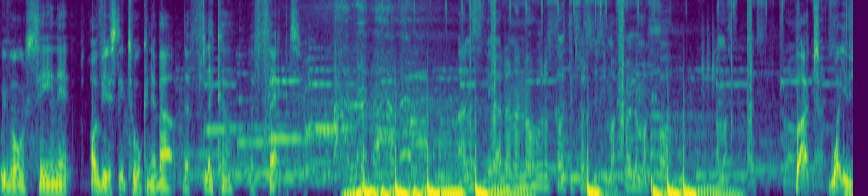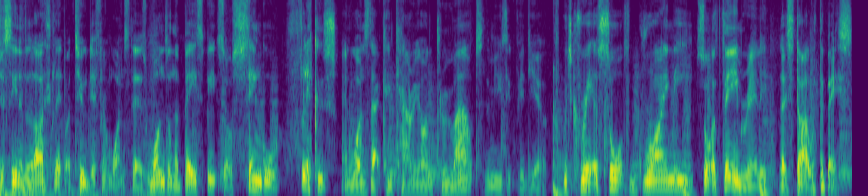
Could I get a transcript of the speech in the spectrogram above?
We've all seen it. Obviously talking about the flicker effect. Honestly, I don't know who the fuck to trust. Is he my friend or my foe? I'm a but what you've just seen in the last clip are two different ones. There's ones on the bass beat, so single flickers, and ones that can carry on throughout the music video, which create a sort of grimy sort of theme really. Let's start with the bass.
